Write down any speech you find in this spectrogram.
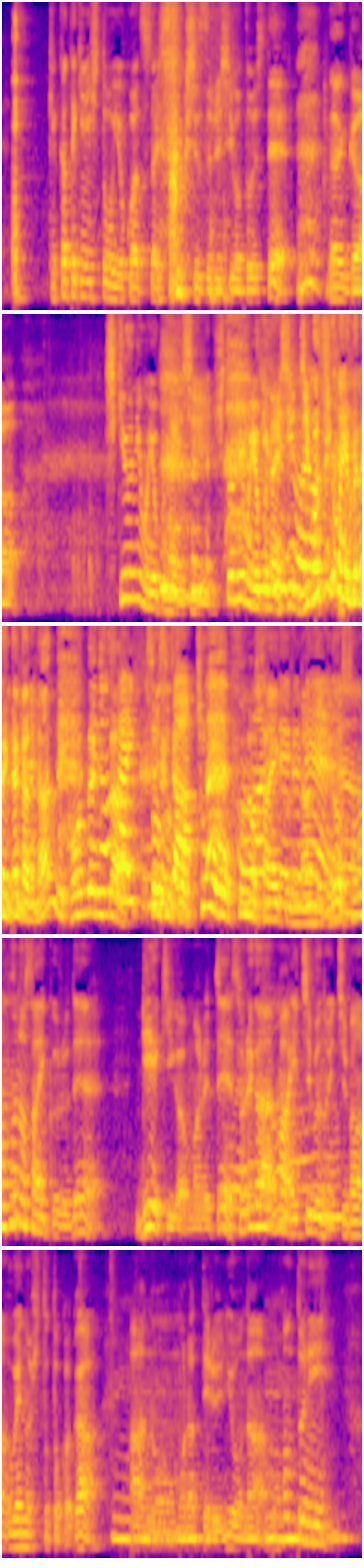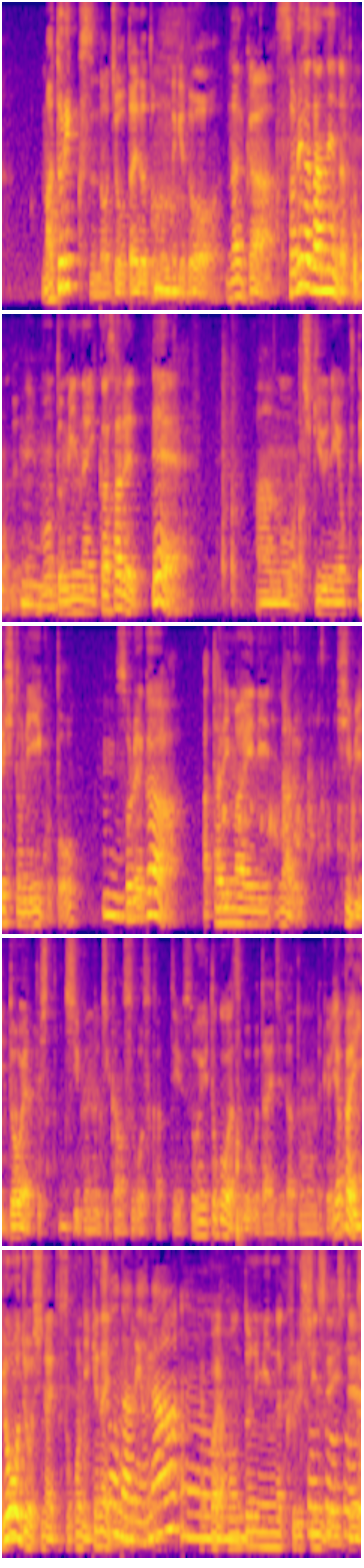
結果的に人を抑圧したり 搾取する仕事をしてなんか地球にも良くないし 人にも良くないし自分にも良くない。なんかなんでこんなにさそうそうそう超負のサイクルなんだけど、その負のサイクルで利益が生まれてそれがまあ一部の一番上の人とかがうん。あのもらってるようなうん。もう本当にマトリックスの状態だと思うんだけどなんかそれが残念だと思うんだよね。うん。もっとみんな生かされてあの地球に良くて人にいいこと。うん。それが当たり前になる。日々どうやってし自分の時間を過ごすかっていうそういうところがすごく大事だと思うんだけどやっぱり養生しないとそこに行けないと思うんだよね。のよな、うん、やっぱり本当にみんな苦しんでいて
